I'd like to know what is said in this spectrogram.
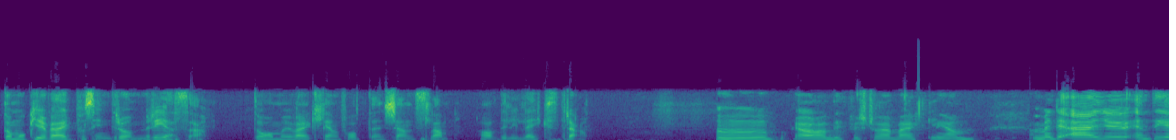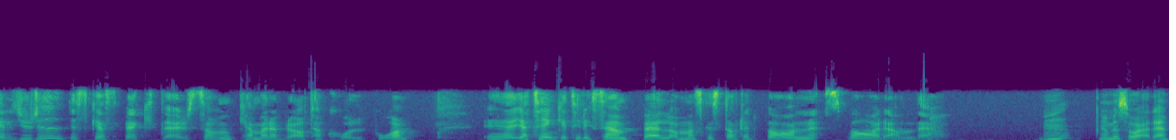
de åker iväg på sin drömresa. Då har man ju verkligen fått den känslan av det lilla extra. Mm, ja, det förstår jag verkligen. Men det är ju en del juridiska aspekter som kan vara bra att ha koll på. Eh, jag tänker till exempel om man ska starta ett barnsparande. Mm, ja, men så är det.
